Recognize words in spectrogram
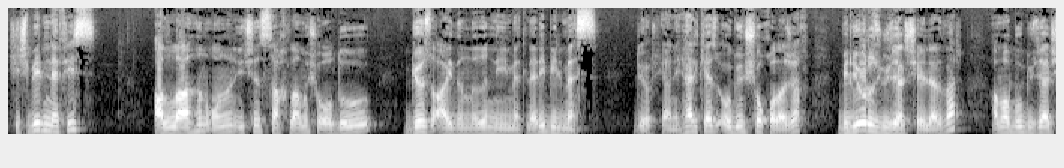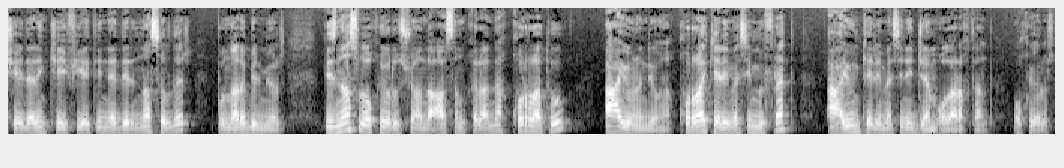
Hiçbir nefis Allah'ın onun için saklamış olduğu göz aydınlığı nimetleri bilmez diyor. Yani herkes o gün şok olacak. Biliyoruz güzel şeyler var ama bu güzel şeylerin keyfiyeti nedir, nasıldır bunları bilmiyoruz. Biz nasıl okuyoruz şu anda Asım Kıraat'ta? Kurratu a'yunun diyor. Kurra kelimesi müfret, a'yun kelimesini cem olaraktan okuyoruz.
